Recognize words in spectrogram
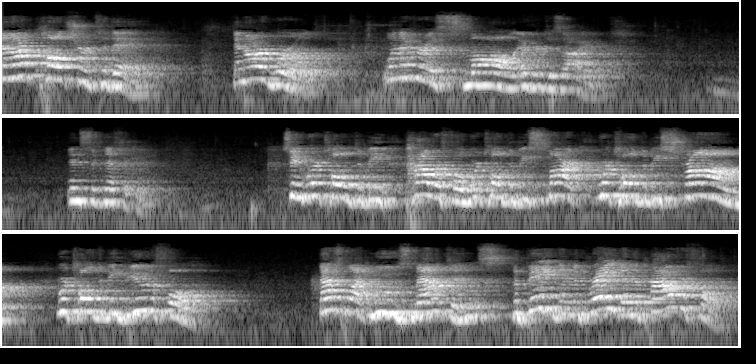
in our culture today, in our world, whatever is small ever desired, insignificant. See, we're told to be powerful, we're told to be smart, we're told to be strong, we're told to be beautiful. That's what moves mountains the big and the great and the powerful.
